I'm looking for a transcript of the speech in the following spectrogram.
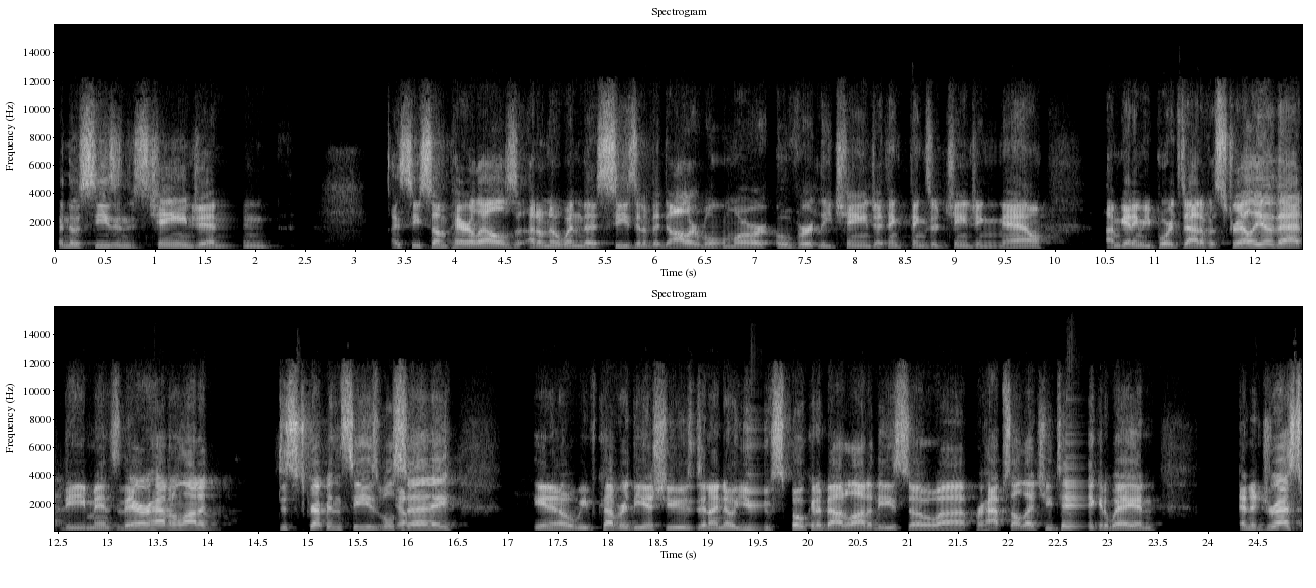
when those seasons change and I see some parallels. I don't know when the season of the dollar will more overtly change. I think things are changing now. I'm getting reports out of Australia that the mints there are having a lot of discrepancies, we'll yep. say. You know, we've covered the issues, and I know you've spoken about a lot of these. So uh, perhaps I'll let you take it away and and address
